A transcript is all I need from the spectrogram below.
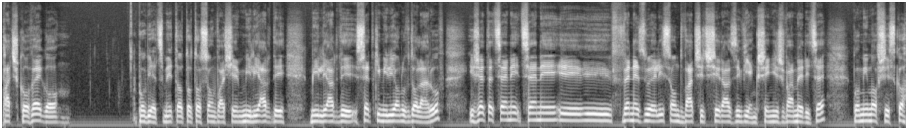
paczkowego powiedzmy, to, to, to są właśnie miliardy, miliardy, setki milionów dolarów i że te ceny, ceny y, y, w Wenezueli są dwa czy trzy razy większe niż w Ameryce, pomimo wszystko,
